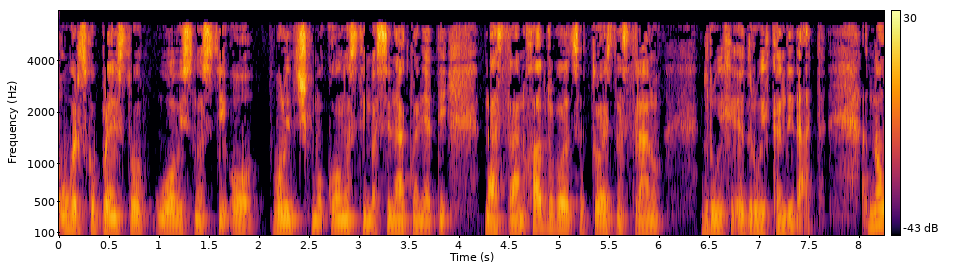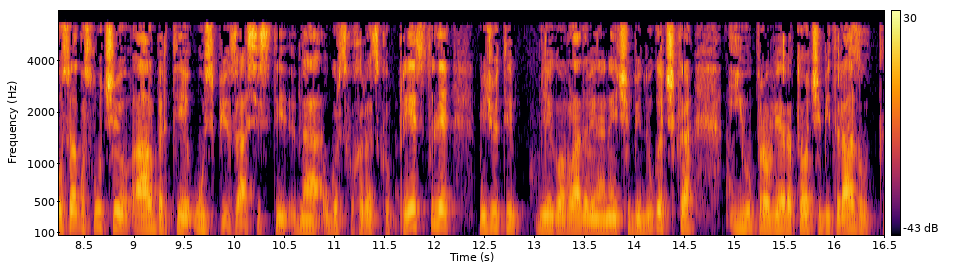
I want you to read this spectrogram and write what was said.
ugarsko plemstvo u ovisnosti o političkim okolnostima se naklanjati na stranu Habsburgovaca, to jest na stranu drugih, drugih kandidata. No u svakom slučaju Albert je uspio zasjesti na ugarsko-hrvatsko prijestolje, međutim njegova vladavina neće biti dugačka i upravo vjerojatno to će biti razlog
